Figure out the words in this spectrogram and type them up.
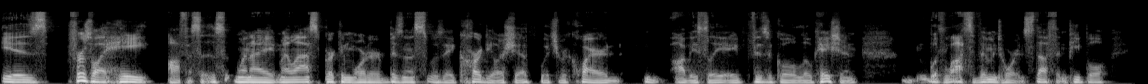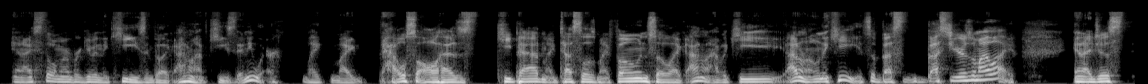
is first of all i hate offices. When i my last brick and mortar business was a car dealership which required obviously a physical location with lots of inventory and stuff and people and I still remember giving the keys and be like, I don't have keys anywhere. Like my house all has keypad, my Tesla's my phone. So like I don't have a key. I don't own a key. It's the best, best years of my life. And I just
